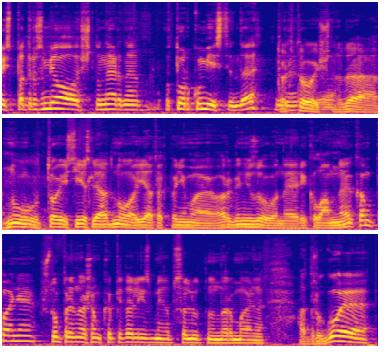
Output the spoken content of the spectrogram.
то есть подразумевалось, что, наверное, торг уместен, да? Так да, точно, да. да. Ну, то есть, если одно, я так понимаю, организованная рекламная кампания, что при нашем капитализме абсолютно нормально, а другое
